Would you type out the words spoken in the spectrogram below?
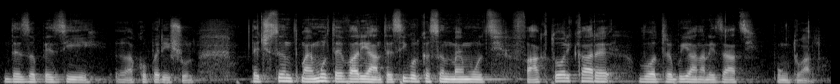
dezăpezi uh, acoperișul. Deci sunt mai multe variante, sigur că sunt mai mulți factori care vor trebui analizați punctual.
